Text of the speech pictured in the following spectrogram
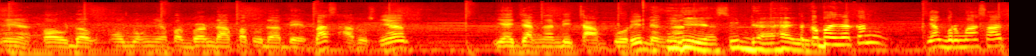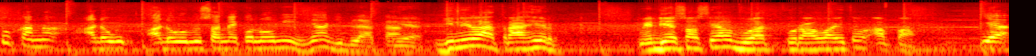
Iya, kalau udah ngomongnya berpendapat udah bebas, harusnya ya jangan dicampurin dengan Iya sudah. iya. kebanyakan yang bermasalah itu karena ada ada urusan ekonominya di belakang. Iya. Ginilah terakhir. Media sosial buat Kurawa itu apa? Ya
